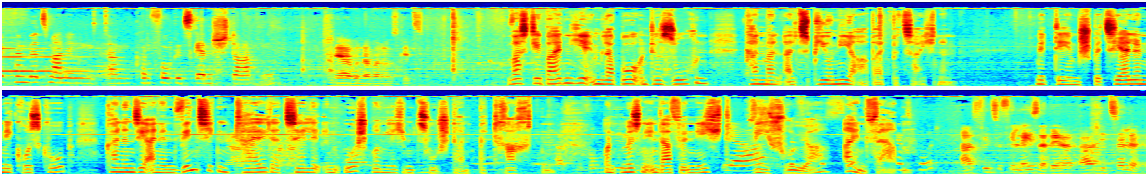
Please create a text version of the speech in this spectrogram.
Da können wir jetzt mal den ähm, Confocal-Scan starten. Ja, wunderbar, los geht's. Was die beiden hier im Labor untersuchen, kann man als Pionierarbeit bezeichnen. Mit dem speziellen Mikroskop können Sie einen winzigen Teil der Zelle in ursprünglichem Zustand betrachten und müssen ihn dafür nicht, wie früher, einfärben. Ah, ist viel zu viel Laser, der, ah, die Zelle.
